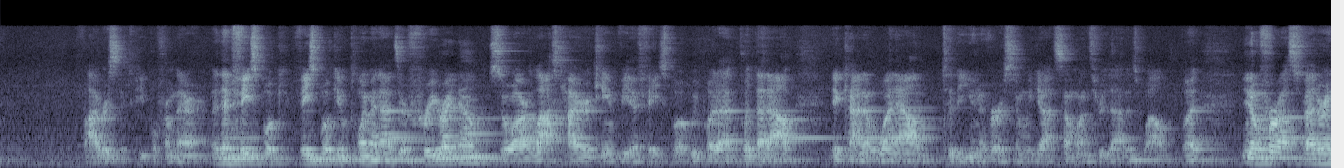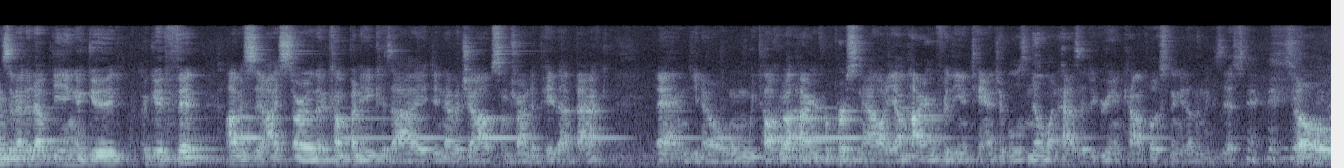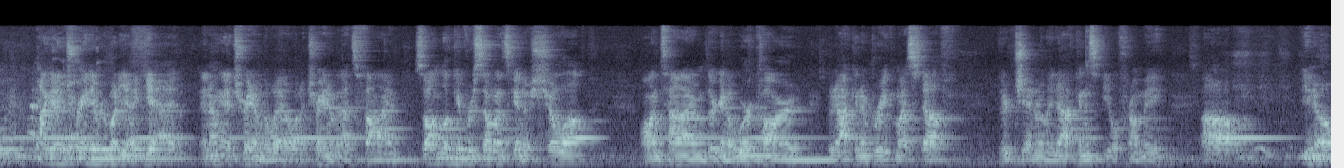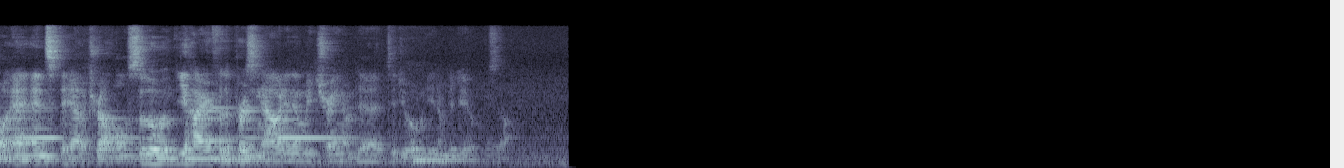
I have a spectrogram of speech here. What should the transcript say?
five or six people from there. And then Facebook, Facebook employment ads are free right now. So our last hire came via Facebook. We put that, put that out it kind of went out to the universe and we got someone through that as well. But you know, for us, veterans have ended up being a good, a good fit. Obviously, I started a company because I didn't have a job, so I'm trying to pay that back. And you know, when we talk about hiring for personality, I'm hiring for the intangibles. No one has a degree in composting; it doesn't exist. So I got to train everybody I get, and I'm going to train them the way I want to train them, and that's fine. So I'm looking for someone that's going to show up on time. They're going to work hard. They're not going to break my stuff. They're generally not going to steal from me. Um, you know, and, and stay out of trouble. So you hire for the personality, and then we train them to, to do what we need them to do, so.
